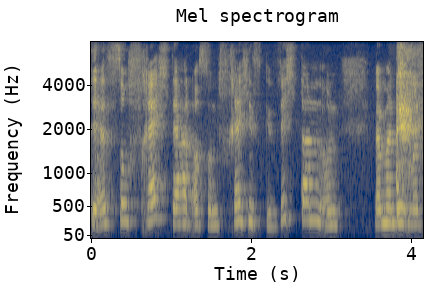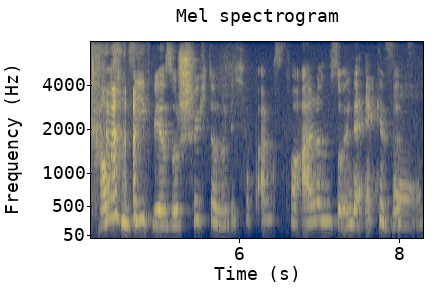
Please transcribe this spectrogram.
der ist so frech, der hat auch so ein freches Gesicht dann und wenn man den immer draußen sieht, wie er so schüchtern und ich habe Angst vor allem so in der Ecke sitzt, Oh,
